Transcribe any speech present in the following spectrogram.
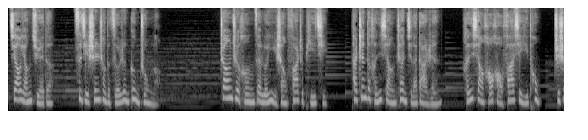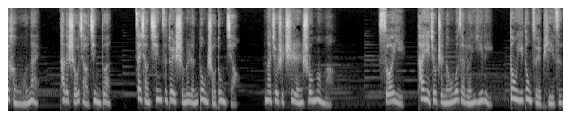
焦阳觉得自己身上的责任更重了。张志恒在轮椅上发着脾气。他真的很想站起来打人，很想好好发泄一通，只是很无奈，他的手脚尽断，再想亲自对什么人动手动脚，那就是痴人说梦啊！所以他也就只能窝在轮椅里，动一动嘴皮子，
